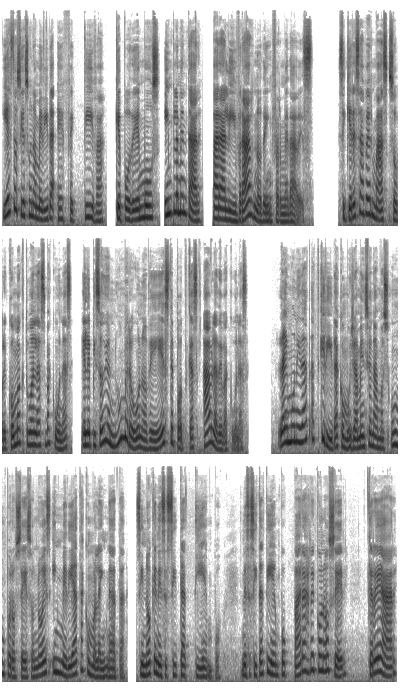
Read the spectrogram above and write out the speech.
y esto sí es una medida efectiva que podemos implementar para librarnos de enfermedades. Si quieres saber más sobre cómo actúan las vacunas, el episodio número uno de este podcast habla de vacunas. La inmunidad adquirida, como ya mencionamos, es un proceso, no es inmediata como la innata, sino que necesita tiempo. Necesita tiempo para reconocer, crear,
